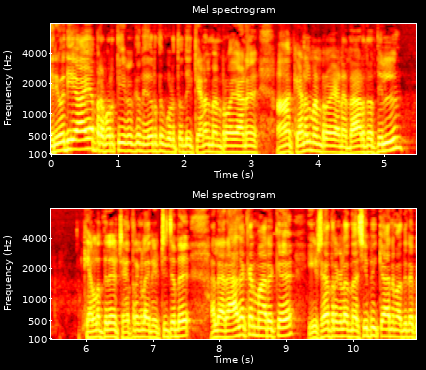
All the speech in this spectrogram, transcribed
നിരവധിയായ പ്രവൃത്തികൾക്ക് നേതൃത്വം കൊടുത്തത് കേണൽ മൺറോയാണ്. ആ കേണൽ മൺറോയാണ് യഥാർത്ഥത്തിൽ കേരളത്തിലെ ക്ഷേത്രങ്ങളെ രക്ഷിച്ചത്. അല്ല രാജാക്കന്മാരൊക്കെ ഈ ക്ഷേത്രങ്ങളെ നശിപ്പിക്കാനും അതിന്റെ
